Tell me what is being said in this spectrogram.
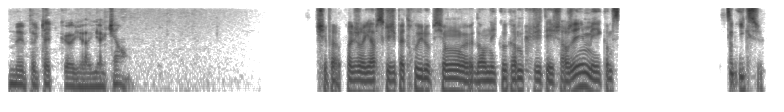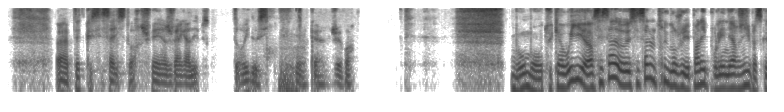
Mais peut-être qu'il y, a- il y a le tien. Je sais pas, faudrait que je regarde parce que j'ai pas trouvé l'option dans Necogram que j'ai téléchargé, mais comme c'est X, euh, peut-être que c'est ça l'histoire. Je vais, regarder parce que Android aussi. Donc, euh, je vais voir. Bon, bon, en tout cas, oui. Alors c'est ça, euh, c'est ça le truc dont je voulais parler pour l'énergie, parce que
